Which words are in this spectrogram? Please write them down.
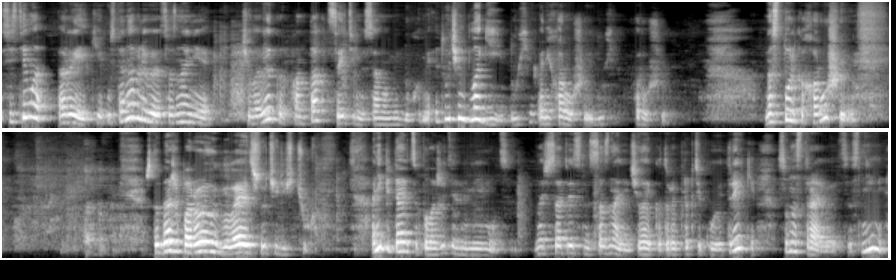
А, система рейки устанавливает сознание человека в контакт с этими самыми духами. Это очень благие духи, они хорошие духи, хорошие. Настолько хорошие, что даже порой бывает, что чересчур. Они питаются положительными эмоциями. Значит, соответственно, сознание человека, который практикует рейки, сонастраивается с ними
